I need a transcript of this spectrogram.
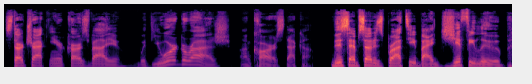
Start tracking your car's value with your garage on cars.com. This episode is brought to you by Jiffy Lube.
